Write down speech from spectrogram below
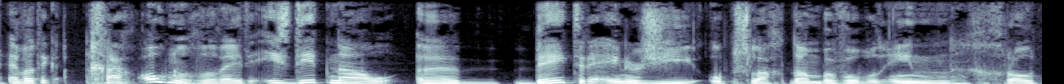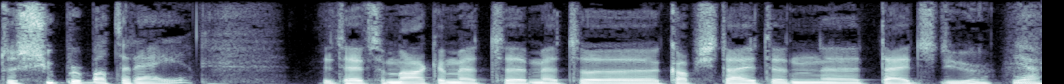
en wat ik graag ook nog wil weten, is dit nou betere energieopslag dan bijvoorbeeld in grote superbatterijen? Dit heeft te maken met, eh, met eh, capaciteit en eh, tijdsduur. Ja.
